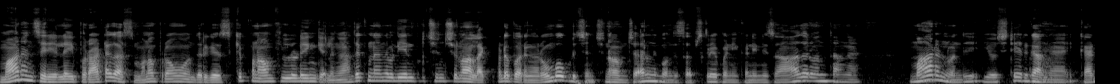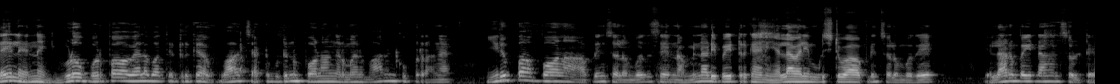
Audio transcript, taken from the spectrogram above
மாறன் சீரியலில் இப்போ ஒரு அட்டகாசமான ப்ரோமோ வந்திருக்கு. ஸ்கிப் பண்ணாமல் ஃபுல்லோடையும் கேளுங்க. அதுக்கு நான் வீடியோ பிடிச்சிருந்துச்சுன்னா லைக் பண்ண பாருங்கள் ரொம்ப பிடிச்சிருந்துச்சுன்னா நம்ம சேனலுக்கு வந்து சப்ஸ்கிரைப் பண்ணி கண்டினியூஸாக ஆதரவு வந்தாங்க மாறன் வந்து யோசிச்சிட்டே இருக்காங்க. கடையில் என்ன இவ்வளோ பொறுப்பாக வேலை பார்த்துட்டு இருக்க? வா சட்டுப்புட்டுன்னு போகலாங்கிற மாதிரி மாறன் கூப்பிட்றாங்க. இருப்பா போகலாம் அப்படின்னு சொல்லும்போது சரி நான் முன்னாடி போயிட்டு இருக்கேன் நீ எல்லா வேலையும் முடிச்சுட்டு வா அப்படின்னு சொல்லும்போது எல்லாரும் போயிட்டாங்கன்னு சொல்லிட்டு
